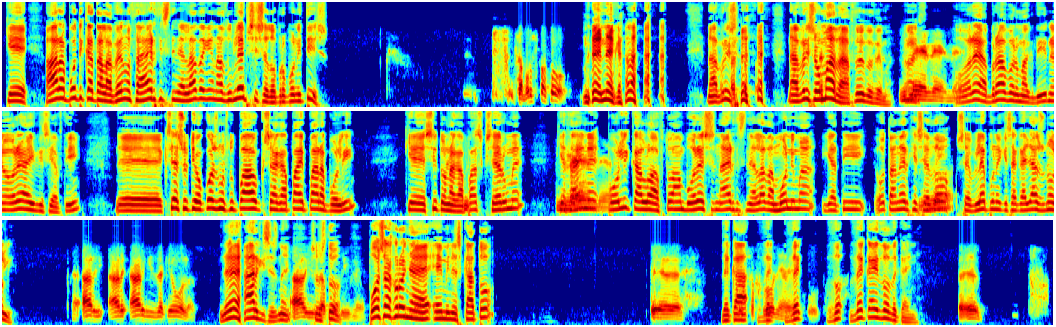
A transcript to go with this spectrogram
Και άρα από ό,τι καταλαβαίνω θα έρθει στην Ελλάδα για να δουλέψεις εδώ προπονητής. Θα προσπαθώ. Ναι, ναι, καλά. να βρεις, να βρεις ομάδα, αυτό είναι το θέμα. Ναι, Μάλιστα. ναι, ναι. Ωραία, μπράβο ρε Μαγντή, είναι ωραία είδηση αυτή. Ε, ξέρεις ότι ο κόσμος του ΠΑΟΚ σε αγαπάει πάρα πολύ και εσύ τον αγαπάς, ξέρουμε. Και θα Ναι, είναι ναι. πολύ καλό αυτό αν μπορέσεις να έρθεις στην Ελλάδα μόνιμα γιατί όταν έρχεσαι Ναι. εδώ σε βλέπουν και σε αγκαλιάζουν όλοι. Άρχι- άρχι- Άρχιζα και όλας. Ναι, άργησες, ναι. Άργησα Σωστό. πολύ, ναι. Πόσα χρόνια ε, έμεινες κάτω; Ε, Δεκα, Πόσα δε- χρόνια δε- έχω. δω- δέκα ή δώδεκα είναι; ε,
